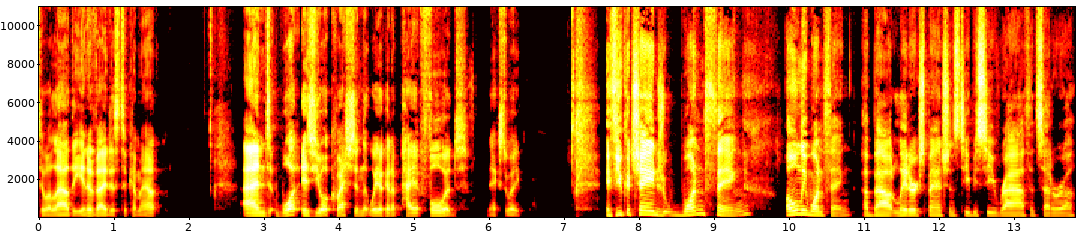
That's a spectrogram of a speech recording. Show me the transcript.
To allow the innovators to come out. And what is your question that we are going to pay it forward next week? if you could change one thing only one thing about later expansions tbc wrath etc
